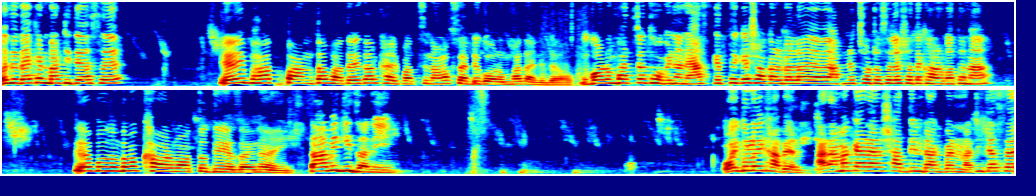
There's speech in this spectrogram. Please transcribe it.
ওই যে দেখেন বাটিতে আছে। এই ভাত পান্তা ভাত এই তার খাই পাচ্ছি না। আমাকে চারটে গরম ভাত আনি দাও। গরম ভাতটা তো হবে না না। আজকের থেকে সকালবেলা আপনার ছোট ছেলের সাথে খাওয়ার কথা না। তো এ পর্যন্ত আমার খাওয়ার মাত্র দিয়ে যায় নাই। তা আমি কি জানি? ওইগুলোই খাবেন। আর আমাকে আর আর সাত দিন ডাকবেন না ঠিক আছে?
